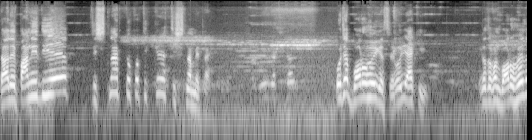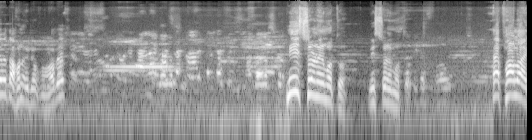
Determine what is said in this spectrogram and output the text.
তাহলে পানি দিয়ে তৃষ্ণার্ত প্রতিক্রিয়া তৃষ্ণা মেটায়। ওটা বড় হয়ে গেছে, ওই একই। এটা যখন বড় হয়ে যাবে তখন ওইরকম হবে। মিশ্রণের মতো মিশ্রণের মতো। হ্যাঁ ফল হয়।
